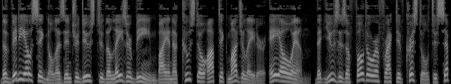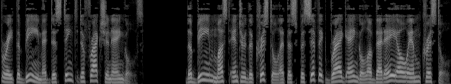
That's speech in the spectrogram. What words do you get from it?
The video signal is introduced to the laser beam by an acousto-optic modulator (AOM) that uses a photorefractive crystal to separate the beam at distinct diffraction angles. The beam must enter the crystal at the specific Bragg angle of that AOM crystal.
